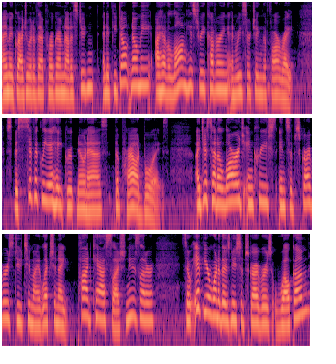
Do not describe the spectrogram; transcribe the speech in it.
I'm a graduate of that program, not a student, and if you don't know me, I have a long history covering and researching the far right, specifically a hate group known as the Proud Boys. I just had a large increase in subscribers due to my election night podcast slash newsletter. So if you're one of those new subscribers, welcome.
